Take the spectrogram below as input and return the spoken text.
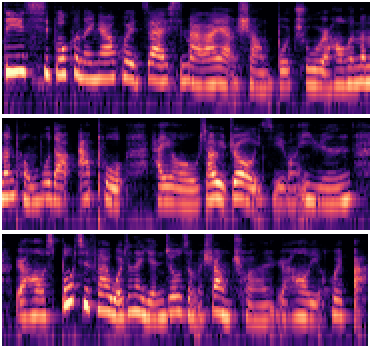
第一期播客呢，应该会在喜马拉雅上播出，然后会慢慢同步到 Apple，还有小宇宙以及网易云，然后 Spotify 我正在研究怎么上传，然后也会把。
